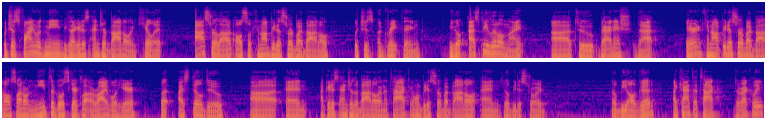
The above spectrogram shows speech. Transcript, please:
which is fine with me because I can just enter battle and kill it. Astraloud also cannot be destroyed by battle, which is a great thing. We go SP Little Knight uh, to banish that. Baron cannot be destroyed by battle, so I don't need to go Scareclaw Arrival here, but I still do. Uh, and I could just enter the battle and attack. It won't be destroyed by battle, and he'll be destroyed. It'll be all good. I can't attack directly,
